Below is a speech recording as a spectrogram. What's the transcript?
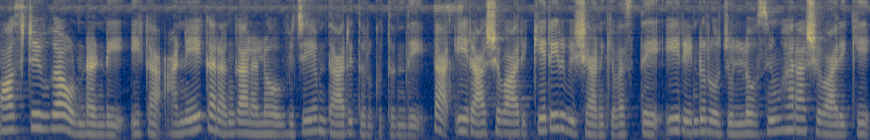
పాజిటివ్గా ఉండండి. ఇక అనేక రంగాలలో విజయం దారి దొరుకుతుంది. ఈ రాశి వారి కెరీర్ విషయానికి వస్తే ఈ రెండు రోజుల్లో సింహరాశి వారికి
